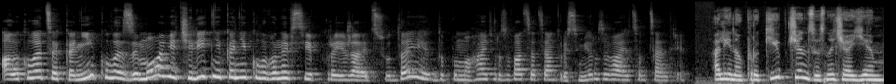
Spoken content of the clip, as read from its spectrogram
Але коли це канікули, зимові чи літні канікули, вони всі приїжджають сюди і допомагають розвиватися центру. Самі розвиваються в центрі. Аліна Прокіпчин зазначає,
